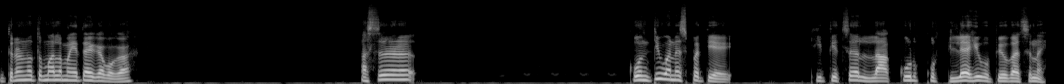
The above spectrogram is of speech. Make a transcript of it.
मित्रांनो तुम्हाला माहीत आहे का बघा? असं कोणती वनस्पती आहे की तिचं लाकूड कुठल्याही उपयोगाचं नाही?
